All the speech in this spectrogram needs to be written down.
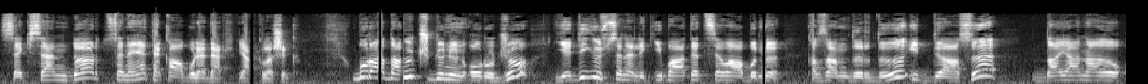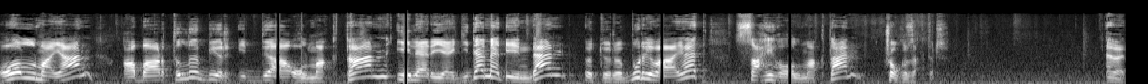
84 seneye tekabül eder yaklaşık. Burada 3 günün orucu 700 senelik ibadet sevabını kazandırdığı iddiası dayanağı olmayan abartılı bir iddia olmaktan ileriye gidemediğinden ötürü bu rivayet sahih olmaktan çok uzaktır. Evet.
